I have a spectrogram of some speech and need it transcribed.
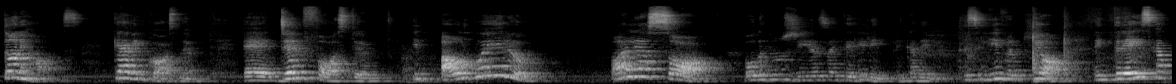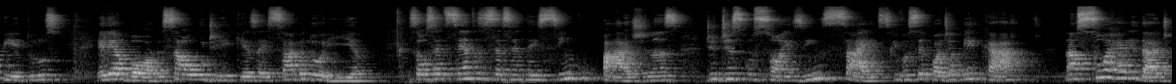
Tony Robbins, Kevin Costner, é, Jane Foster e Paulo Coelho. Olha só! Ou daqui uns dias vai ter Lili, brincadeira. Esse livro aqui, ó, tem três capítulos. Ele aborda saúde, riqueza e sabedoria. São 765 páginas de discussões e insights que você pode aplicar na sua realidade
